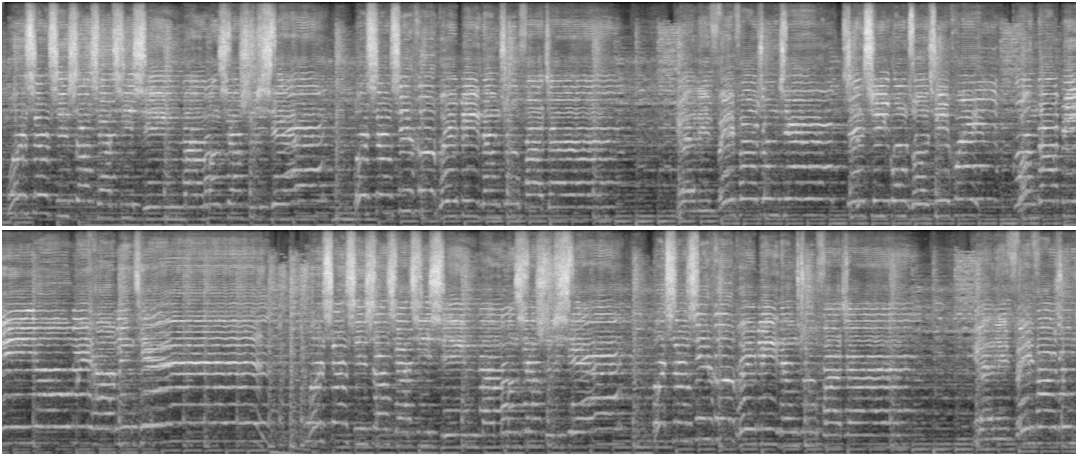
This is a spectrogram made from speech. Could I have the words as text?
我相信上下齐心，把梦想实现。我相信合规必能助发展。远离非法中介，珍惜工作机会，广大必心上下齐心，把梦想实现。我相信合规必能助发展，远离非法中，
